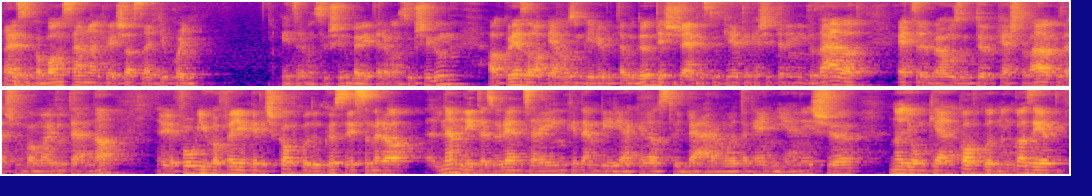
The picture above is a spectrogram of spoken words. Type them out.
ránézünk a bankszámlánkra, és azt látjuk, hogy pénzre van szükségünk, bevételre van szükségünk, akkor ez alapján hozunk egy rövid távú döntést, és elkezdünk értékesíteni, mint az állat, egyszerre behozunk több cash a vállalkozásunkban, majd utána fogjuk a fejünket és kapkodunk össze-vissza, mert a nem létező rendszereink nem bírják el azt, hogy beáramoltak ennyien, és nagyon kell kapkodnunk azért,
